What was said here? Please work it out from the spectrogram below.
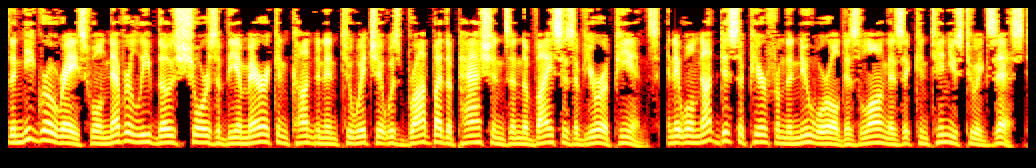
The Negro race will never leave those shores of the American continent to which it was brought by the passions and the vices of Europeans, and it will not disappear from the New World as long as it continues to exist.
